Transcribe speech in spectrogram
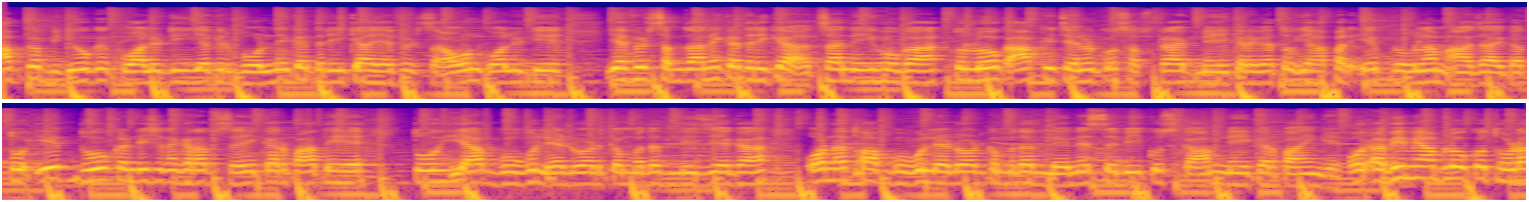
आपका वीडियो की क्वालिटी या फिर बोलने का तरीका या फिर साउंड क्वालिटी या फिर समझाने का तरीका अच्छा नहीं होगा तो लोग आपके चैनल को सब्सक्राइब नहीं करेगा तो यहाँ पर एक प्रॉब्लम आ जाएगा। तो ये दो कंडीशन अगर आप सही कर पाते हैं तो ही आप गूगल एडवर्ड का मदद लीजिएगा। और ना तो आप गूगल एडवर्ड का मदद लेने से भी कुछ काम नहीं कर पाएँगे। और अभी मैं आप लोगों को थोड़ा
